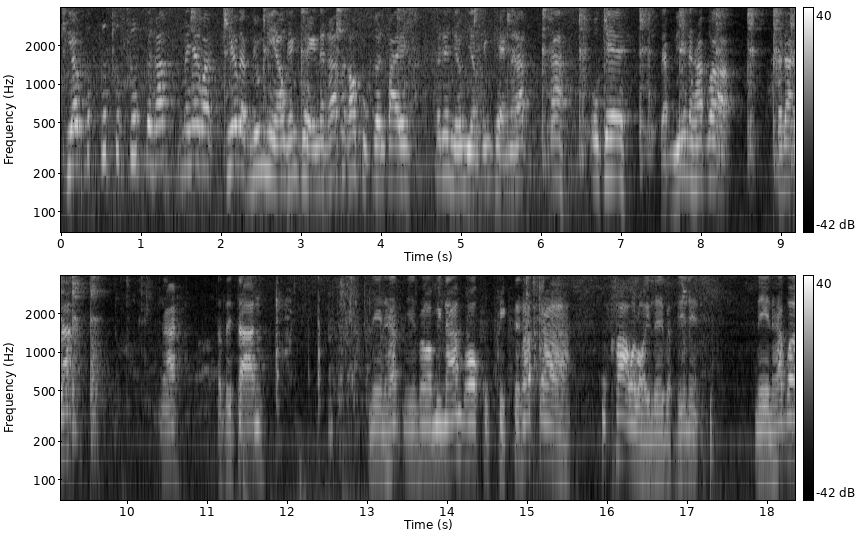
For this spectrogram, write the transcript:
เคี้ยวกรึบกรึบกรึบนะครับ ไม่ใช่ว่าเคี้ยวแบบเหนียวเหนียวแข็งแข็งๆนะครับ ถ้าเขาสุกเกินไปก็จะเหนียวเหนียวแข็งแข็งๆนะครับอะโอเค แบบนี้นะครับก็ใช้ได้ละนะตัดใส่จาน นี่นะครับมีพอมีน้ำพอคลุกคลิกนะครับก็คลุกข้าวอร่อยเลยแบบนี้เนี่ยนี่นะครับก็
